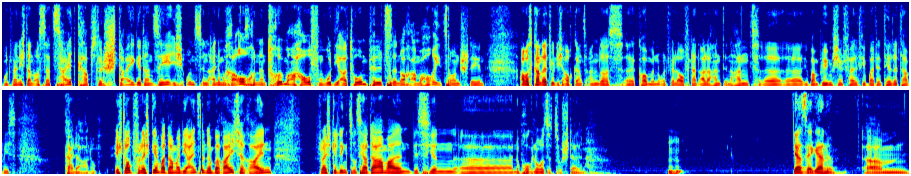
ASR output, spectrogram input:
Und wenn ich dann aus der Zeitkapsel steige, dann sehe ich uns in einem rauchenden Trümmerhaufen, wo die Atompilze noch am Horizont stehen. Aber es kann natürlich auch ganz anders äh, kommen und wir laufen dann alle Hand in Hand äh, äh ein Blümchenfeld wie bei den Teletubbies. Keine Ahnung. Ich glaube, vielleicht gehen wir da mal in die einzelnen Bereiche rein Vielleicht gelingt es uns ja da mal ein bisschen äh, eine Prognose zu stellen. Mhm. Ja, sehr gerne. Ähm,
